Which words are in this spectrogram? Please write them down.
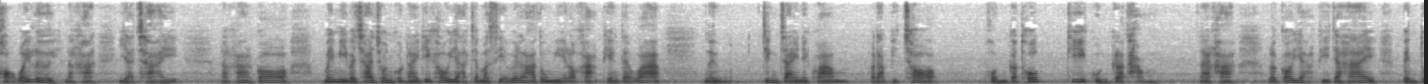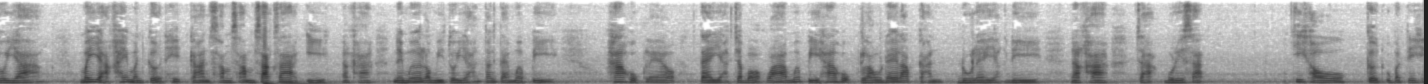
ขอไว้เลยนะคะ อย่าใช้ นะคะ ก็ไม่มีประชาชนคนไหนที่เขาอยากจะมาเสียเวลาตรงนี้หรอกค่ะ เพียงแต่ว่าหนึ่งจริงใจในความรับผิดชอบ ผลกระทบที่คุณกระทำนะคะ แล้วก็อยากที่จะให้เป็นตัวอย่างไม่อยากให้มันเกิดเหตุการณ์ซ้ำๆซากๆอีกนะคะ ในเมื่อเรามีตัวอย่างตั้งแต่เมื่อปี 56 แล้ว แต่อยากจะบอกว่าเมื่อปี 56 เราได้รับการดูแลอย่างดีนะคะ จากบริษัทที่เขาเกิดอุบัติเห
